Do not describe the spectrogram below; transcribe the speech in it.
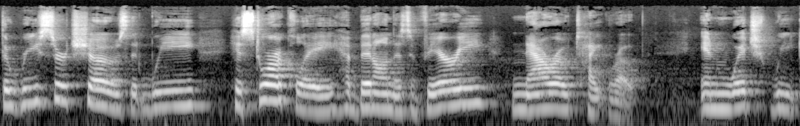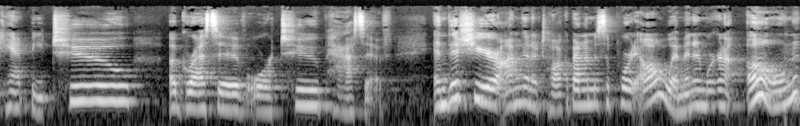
The research shows that we historically have been on this very narrow tightrope in which we can't be too aggressive or too passive. And this year, I'm going to talk about, I'm going to support all women, and we're going to own,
